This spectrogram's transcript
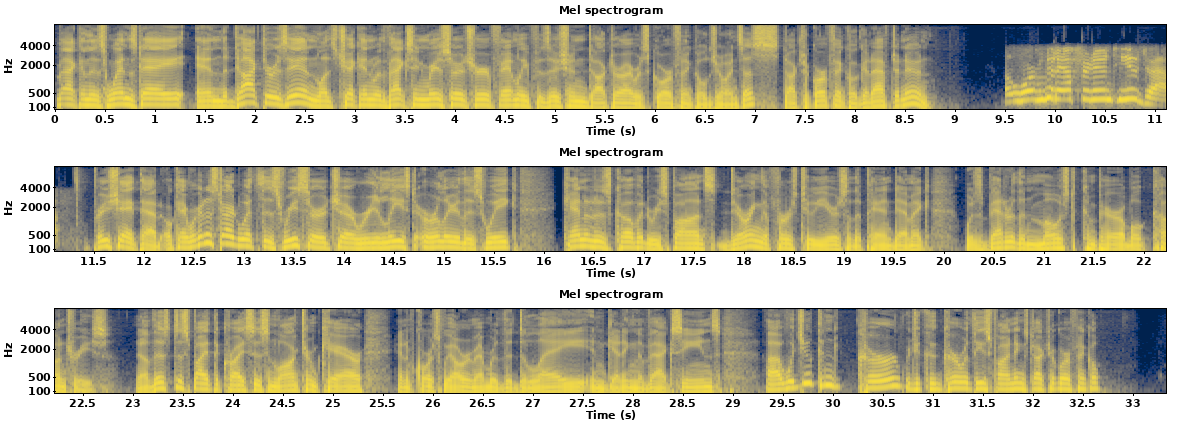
Back in this Wednesday, and the doctor is in. Let's check in with vaccine researcher, family physician, Dr. Iris Gorfinkel joins us. Dr. Gorfinkel, good afternoon. A warm good afternoon to you, Jeff. Appreciate that. Okay, we're going to start with this research uh, released earlier this week. Canada's COVID response during the first two years of the pandemic was better than most comparable countries. Now, this despite the crisis in long term care, and of course, we all remember the delay in getting the vaccines. Uh, would you concur? Would you concur with these findings, Dr. Gorfinkel?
